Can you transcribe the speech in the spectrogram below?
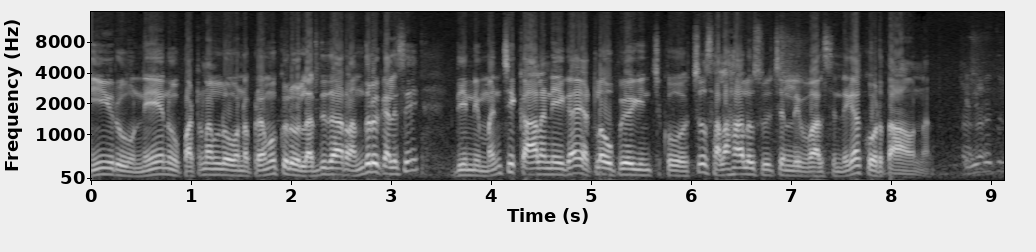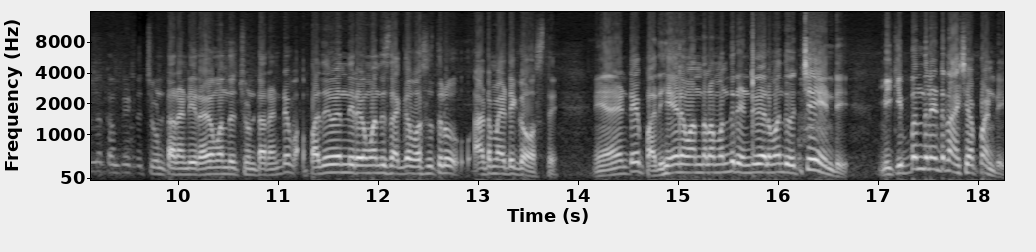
మీరు నేను పట్టణంలో ఉన్న ప్రముఖులు లబ్ధిదారులు అందరూ కలిసి దీన్ని మంచి కాలనీగా ఎట్లా ఉపయోగించుకోవచ్చు సలహాలు సూచనలు ఇవ్వాల్సిందిగా కోరుతా ఉన్నాను. ఎన్ని రోజుల్లో కంప్లీట్ వచ్చి ఉంటారండి? ఇరవై మంది వచ్చి ఉంటారంటే పది మంది ఇరవై మంది సగ్గ వసతులు ఆటోమేటిక్గా వస్తాయి. నేనంటే పదిహేను వందల మంది రెండు వేల మంది వచ్చేయండి. మీకు ఇబ్బందులు ఏంటో నాకు చెప్పండి.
